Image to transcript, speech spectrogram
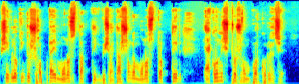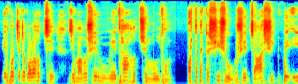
সেগুলো কিন্তু সবটাই মনস্তাত্ত্বিক বিষয়। তার সঙ্গে মনস্তত্ত্বের একনিষ্ঠ সম্পর্ক রয়েছে। এরপর যেটা বলা হচ্ছে যে মানুষের মেধা হচ্ছে মূলধন। অর্থাৎ একটা শিশু, সে যা শিখবে এই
